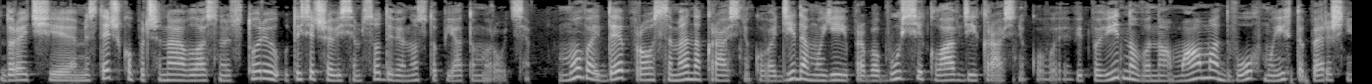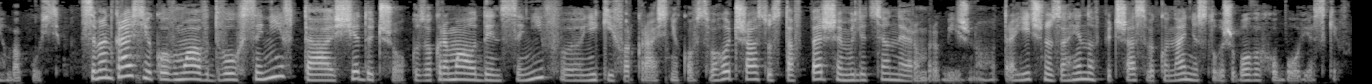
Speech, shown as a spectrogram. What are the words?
До речі, містечко починає власну історію у 1895 році. Мова йде про Семена Краснюкова, діда моєї прабабусі Клавдії Краснюкової. Відповідно, вона мама двох моїх теперішніх бабусь. Семен Красніков мав двох синів та ще дочок. Зокрема, один з синів, е, Нікіфор Красніков, свого часу став першим міліціонером Робіжного. Трагічно загинув під час виконання службових обов'язків.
